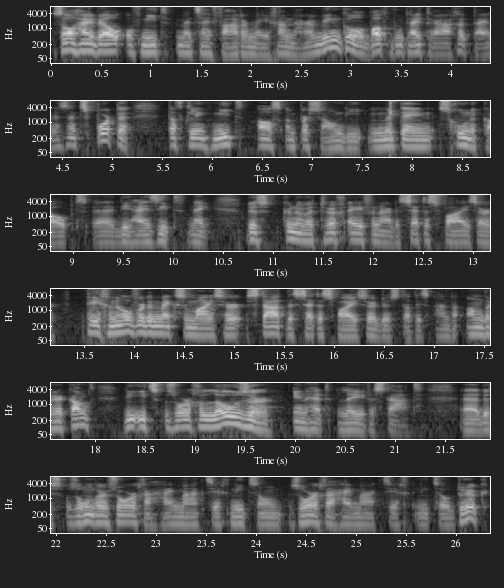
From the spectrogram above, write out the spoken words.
Zal hij wel of niet met zijn vader meegaan naar een winkel? Wat moet hij dragen tijdens het sporten? Dat klinkt niet als een persoon die meteen schoenen koopt uh, die hij ziet. Nee. Dus kunnen we terug even naar de Satisfizer. Tegenover de maximizer staat de satisfizer, dus dat is aan de andere kant, die iets zorgelozer in het leven staat. Uh, dus zonder zorgen, hij maakt zich niet zo'n zorgen, hij maakt zich niet zo druk.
